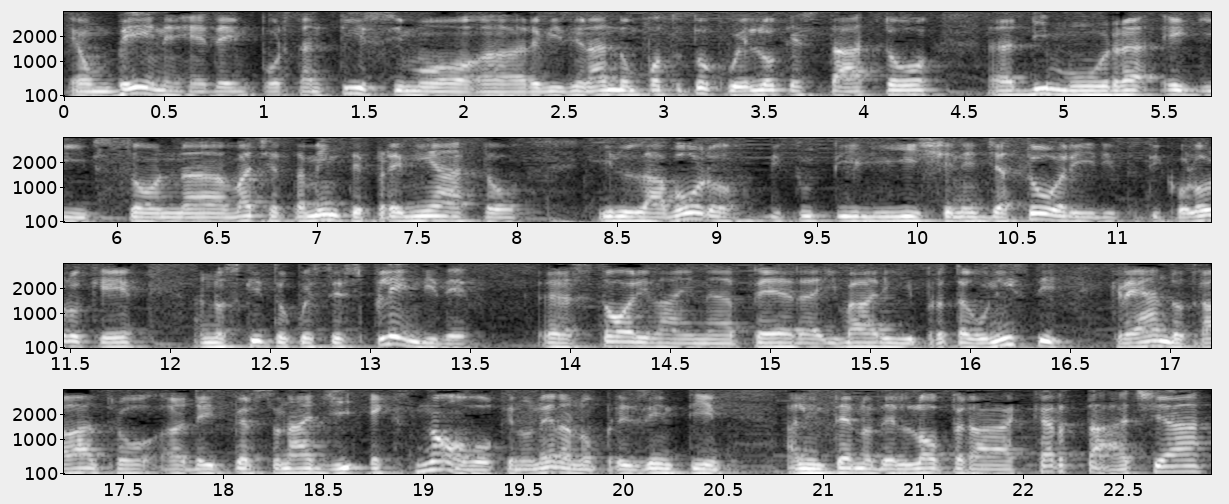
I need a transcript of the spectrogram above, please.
è un bene ed è importantissimo uh, revisionando un po' tutto quello che è stato uh, di Moore e Gibson. va certamente premiato il lavoro di tutti gli sceneggiatori, di tutti coloro che hanno scritto queste splendide storyline per i vari protagonisti, creando tra l'altro eh, dei personaggi ex novo che non erano presenti all'interno dell'opera cartacea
